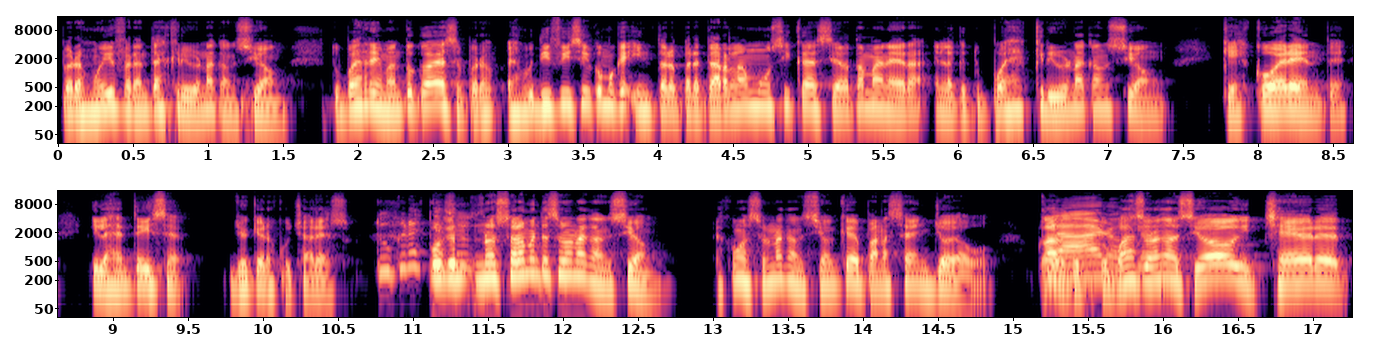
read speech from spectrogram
pero es muy diferente a escribir una canción. Tú puedes rimar en tu cabeza, pero es muy difícil como que interpretar la música de cierta manera en la que tú puedes escribir una canción que es coherente y la gente dice, yo quiero escuchar eso. ¿Tú crees que Porque eso es- no es solamente hacer una canción, es como hacer una canción que de pana sea enjoyable. Claro, tú- tú, Claro, puedes hacer una canción y chévere.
